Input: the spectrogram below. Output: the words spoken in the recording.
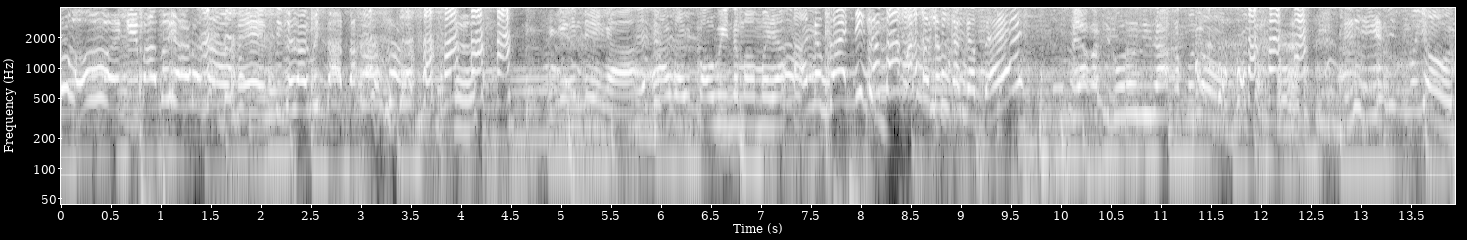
Oo, eh, kay babayaran namin. Hindi ka namin tatakasan. Sige, hindi nga. Sabi, pauwi na mamaya. Ano ga? Di ka makatulog kagabi? Kaya ka siguro hindi nakakatulog. Iniinit mo yun.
